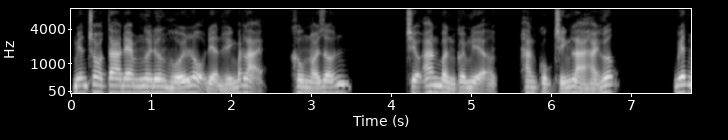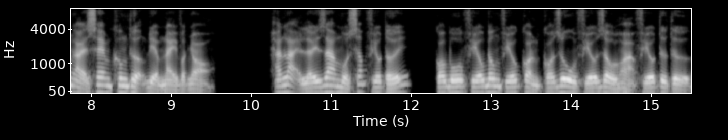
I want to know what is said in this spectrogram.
miễn cho ta đem ngươi đương hối lộ điển hình bắt lại, không nói giỡn. Triệu An Bần cười mịa, Hàn Cục chính là hài hước. Biết ngài xem không thượng điểm này vật nhỏ. Hắn lại lấy ra một sấp phiếu tới, có bố phiếu đông phiếu còn có du phiếu dầu hỏa phiếu từ từ,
